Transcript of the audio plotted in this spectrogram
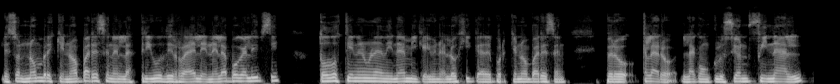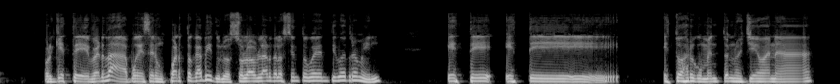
esos nombres que no aparecen en las tribus de Israel en el Apocalipsis, todos tienen una dinámica y una lógica de por qué no aparecen. Pero claro, la conclusión final, porque este es verdad, puede ser un cuarto capítulo, solo hablar de los 144 mil, este, este, estos argumentos nos llevan a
